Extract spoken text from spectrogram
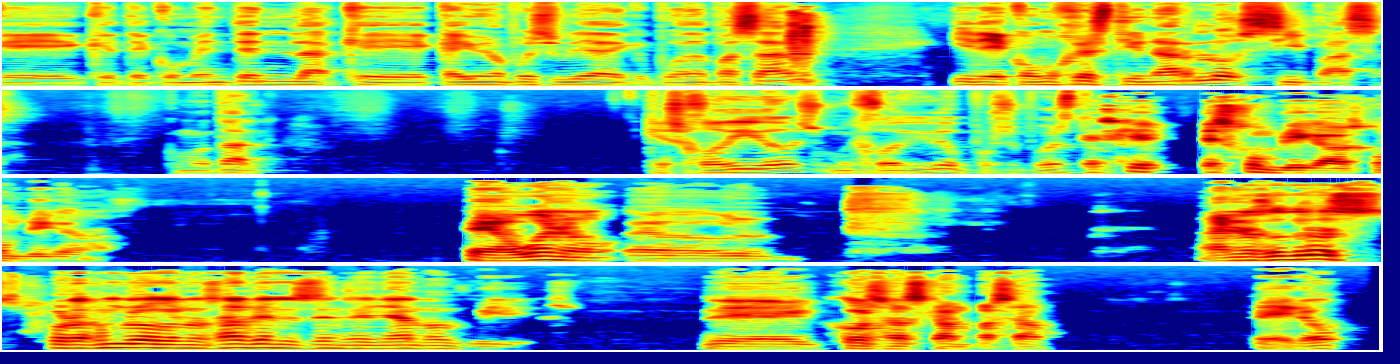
que- que te comenten la- que, que hay una posibilidad de que pueda pasar y de cómo gestionarlo si pasa, como tal. Que es jodido, es muy jodido, por supuesto. Es que es complicado, es complicado. Pero bueno, eh, a nosotros, por ejemplo, lo que nos hacen es enseñarnos vídeos de cosas que han pasado. Pero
